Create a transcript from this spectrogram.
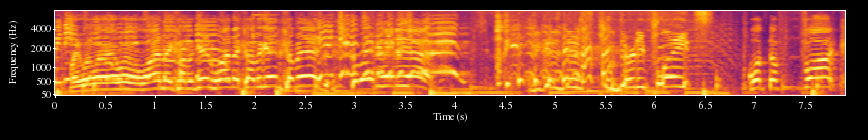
We need Wait, wait, wait, wait, wait. Why are they coming in? Why are they coming in? Come in! Come in, you idiot! Because there's dirty plates. What the fuck?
